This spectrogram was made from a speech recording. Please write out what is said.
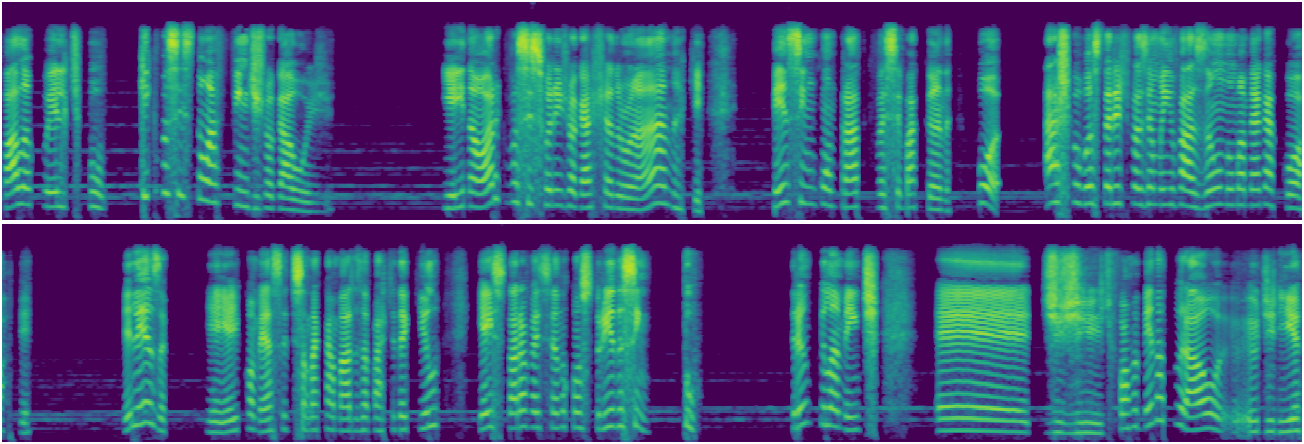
Fala com ele, tipo, o que, que vocês estão afim de jogar hoje? E aí, na hora que vocês forem jogar Shadowrun Anarchy, pense em um contrato que vai ser bacana. Pô, acho que eu gostaria de fazer uma invasão numa Megacorp. Beleza, e aí começa a adicionar camadas a partir daquilo, e a história vai sendo construída assim, tu, tranquilamente, é, de, de, de, forma bem natural, eu, diria,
